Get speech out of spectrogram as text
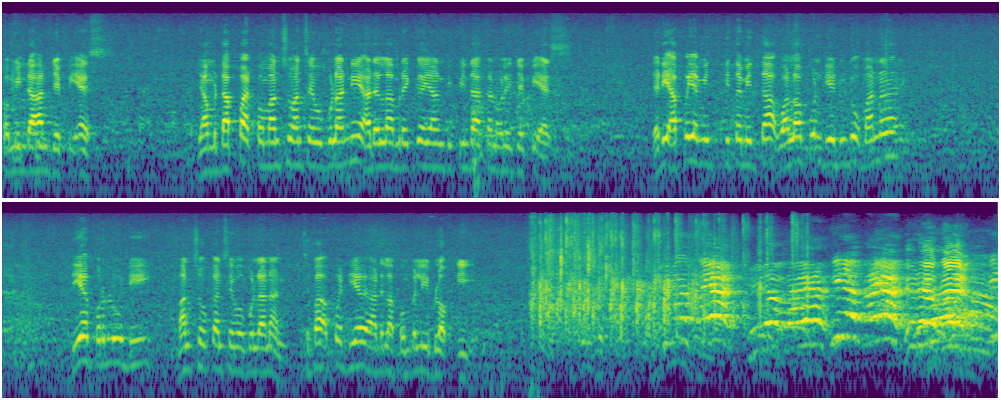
pemindahan JPS. Yang mendapat pemansuhan sewa bulan ni adalah mereka yang dipindahkan oleh JPS. Jadi apa yang kita minta walaupun dia duduk mana dia perlu dimansuhkan sewa bulanan sebab apa dia adalah pembeli blok E. Hidup rakyat! Hidup rakyat! Hidup rakyat! Hidup rakyat! Hidup rakyat!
